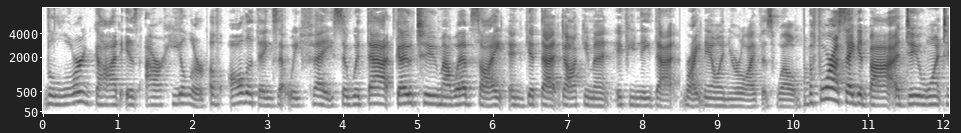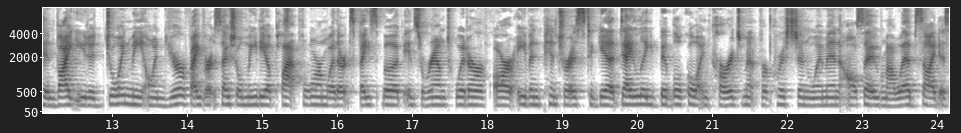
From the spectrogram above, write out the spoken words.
the Lord God is our healer of all the things that we face. So, with that, go to my website and get that document if you need that right now in your life as well. Before I say goodbye, I do want to invite you to join me on your favorite social media platform, whether it's Facebook, Instagram, Twitter, or even Pinterest, to get daily biblical encouragement for Christian women. Also, my website is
